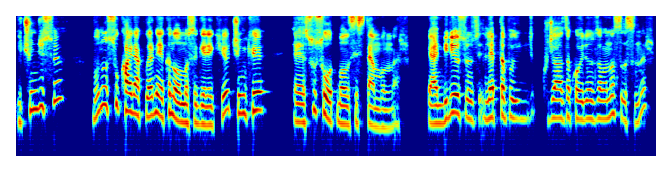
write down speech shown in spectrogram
Üçüncüsü bunun su kaynaklarına yakın olması gerekiyor. Çünkü e, su soğutmalı sistem bunlar. Yani biliyorsunuz laptopu kucağınıza koyduğunuz zaman nasıl ısınır?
